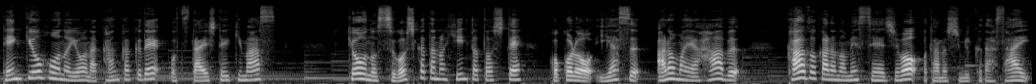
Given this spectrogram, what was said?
天気予報のような感覚でお伝えしていきます。今日の過ごし方のヒントとして心を癒すアロマやハーブ、カードからのメッセージをお楽しみください。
